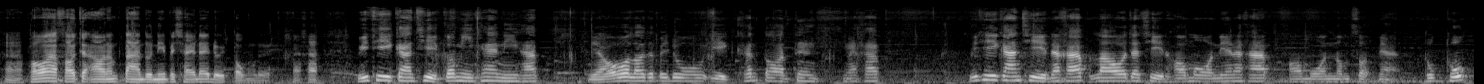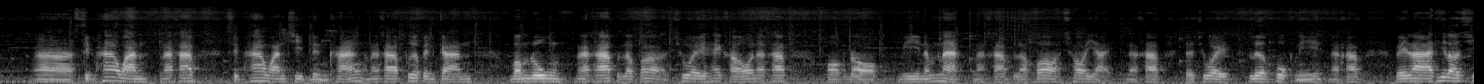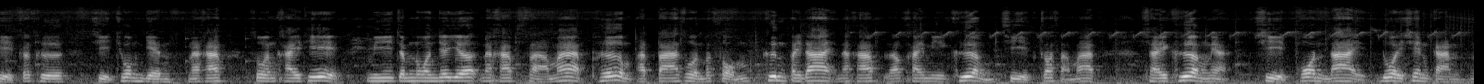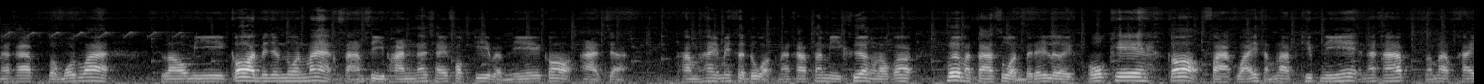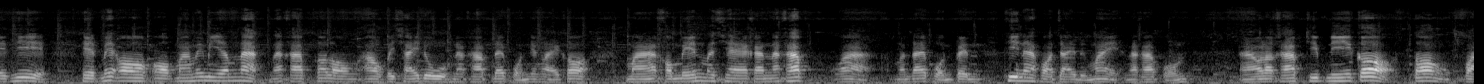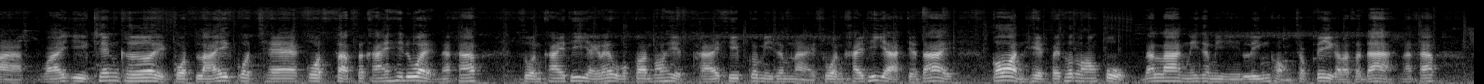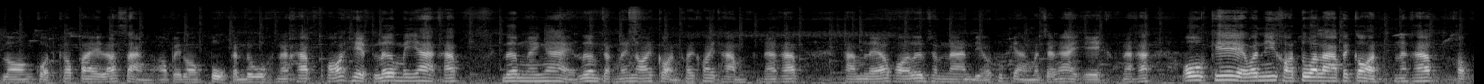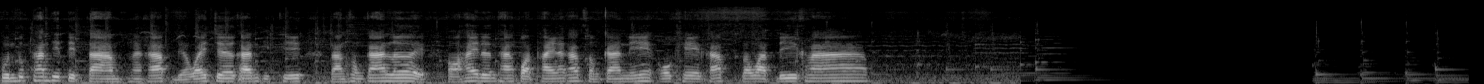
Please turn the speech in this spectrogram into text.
อ่าเพราะว่าเขาจะเอาน้ำตาลตัวนี้ไปใช้ได้โดยตรงเลยนะครับ วิธีการฉีดก็มีแค่นี้ครับ เดี๋ยวเราจะไปดูอีกขั้นตอนหนึ่งนะครับ วิธีการฉีดนะครับ เราจะฉีดฮอร์โมนเนี่ยนะครับ ฮอร์โมนนมสดเนี่ยทุกๆ 15 วันนะครับ 15 วันฉีด 1 ครั้งนะครับ เพื่อเป็นการบำรุงนะครับ แล้วก็ช่วยให้เขานะครับ ออกดอกมีน้ำหนักนะครับ แล้วก็ช่อใหญ่นะครับ จะช่วยเรื่องพวกนี้นะครับ เวลาที่เราฉีดก็คือฉีดช่วงเย็นนะครับ ส่วนใครที่ มีจำนวนเยอะๆนะครับ สามารถเพิ่มอัตราส่วนผสมขึ้นไปได้นะครับ แล้วใครมีเครื่องฉีดก็สามารถใช้เครื่องเนี่ยฉีดพ่นได้ด้วยเช่นกันนะครับ สมมติว่าเรามีก้อนเป็นจำนวนมาก 3-4พันถ้าใช้ฟอกกี้แบบนี้ก็อาจจะทำให้ไม่สะดวกนะครับ ถ้ามีเครื่องเราก็ เพิ่มอัตราส่วนไปได้เลย โอเค ก็ฝากไว้สำหรับคลิปนี้นะครับสำหรับใครที่เห็ดไม่ออกออกมาไม่มีน้ำหนักนะครับ ก็ลองเอาไปใช้ดูนะครับ ได้ผลอย่างไรก็มาคอมเมนต์มาแชร์กันนะครับ ว่ามันได้ผลเป็นที่น่าพอใจหรือไม่นะครับ ผมเอาละครับ คลิปนี้ก็ต้องฝากไว้อีกเช่นเคย กดไลค์กดแชร์ กด subscribe ให้ด้วยนะครับ ส่วนใครที่อยากได้อุปกรณ์เพาะเห็ดท้ายคลิปก็มีจำหน่าย ส่วนใครที่อยากจะได้ ก้อนเห็ดไปทดลองปลูก ด้านล่างนี้จะมีลิงก์ของ s h อ p e e กับ Lazada นะครับ ลองกดเข้าไปแล้วสั่งเอาไปลองปลูกกันดูนะครับ เพราะเห็ดเริ่มไม่ยากครับ เริ่มง่าย ๆ เริ่มจากน้อยๆ ก่อนค่อย ๆทำนะครับทำแล้วพอเริ่มชำนาญเดี๋ยวทุกอย่างมันจะง่ายเองนะครับโอเค วันนี้ขอตัวลาไปก่อนนะครับ ขอบคุณทุกท่านที่ติดตามนะครับ เดี๋ยวไว้เจอกันอีกทีหลังสงการเลย ขอให้เดินทางปลอดภัยนะครับ สงการนี้โอเคครับ สวัสดีครับ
